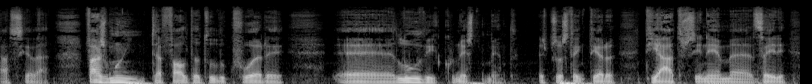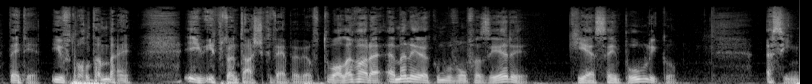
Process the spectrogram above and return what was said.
à sociedade. Faz muita falta tudo o que for eh, lúdico neste momento. As pessoas têm que ter teatro, cinema, sair, têm que ter. E o futebol também. E, e, portanto, acho que deve haver futebol. Agora, a maneira como vão fazer, que é sem público, assim,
